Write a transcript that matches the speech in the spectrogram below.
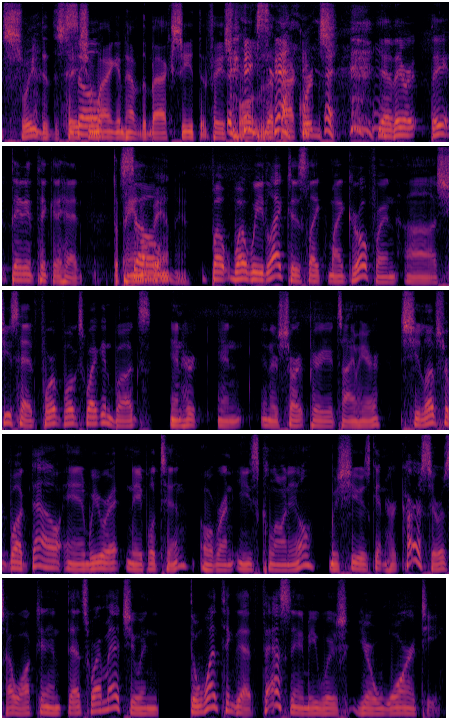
Sweet. Did the station So- wagon have the back seat that faced forward, that backwards? yeah, they were they, they didn't think ahead. The panel van, yeah. But what we liked is like my girlfriend, uh, she's had four Volkswagen bugs in her in in her short period of time here. She loves her bug now, and we were at Napleton over on East Colonial when she was getting her car service. I walked in, and that's where I met you. And the one thing that fascinated me was your warranty.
